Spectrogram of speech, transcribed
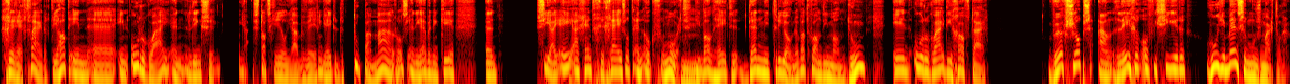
gerechtvaardigd? Die had in, uh, in Uruguay een linkse ja, stadsguerrilla-beweging, die heette de Tupamaros. En die hebben een keer een CIA-agent gegijzeld en ook vermoord. Mhm. Die man heette Dan Mitrione. Wat kwam die man doen? In Uruguay, die gaf daar workshops aan legerofficieren hoe je mensen moest martelen.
